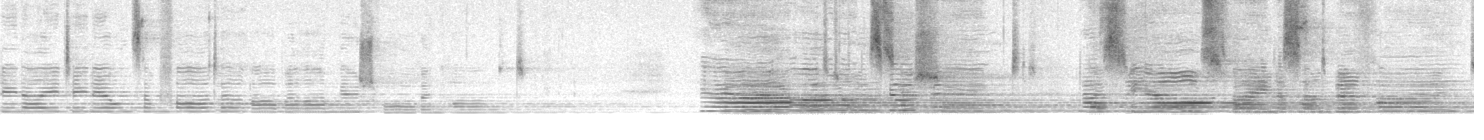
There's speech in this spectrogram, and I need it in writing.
Die Neid, die er unserem Vater Abraham geschworen hat. Er hat uns geschenkt, dass wir uns Feindesand befreit.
